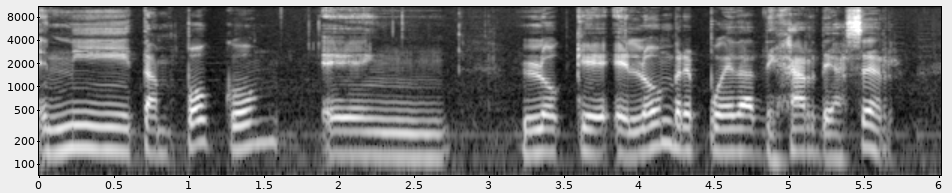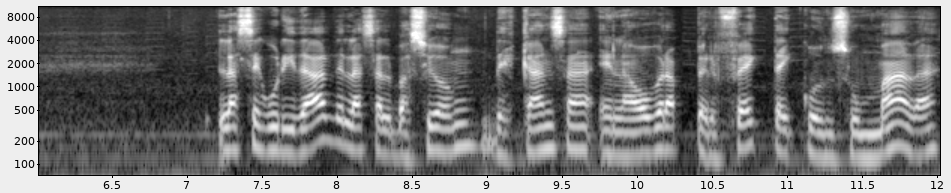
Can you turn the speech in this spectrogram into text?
ni tampoco en lo que el hombre pueda dejar de hacer. La seguridad de la salvación descansa en la obra perfecta y consumada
